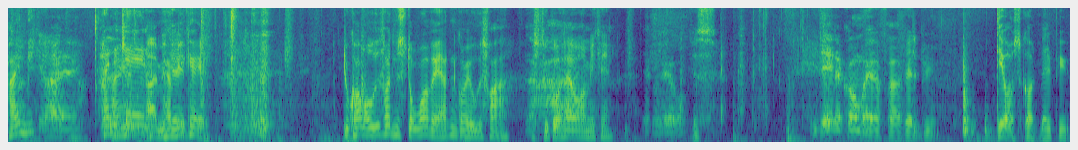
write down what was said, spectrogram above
Hej, Michael. Hej Michael. Hej, Michael. Michael. Michael. Du kommer ud fra den store verden, går jeg ud fra. Hvis du går herover, Michael. Jeg går herover. Yes. I dag der kommer jeg fra Valby. Det er også godt, Valby.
